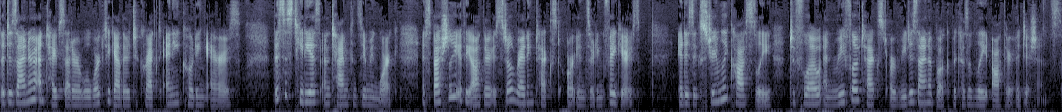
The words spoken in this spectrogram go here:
The designer and typesetter will work together to correct any coding errors. This is tedious and time-consuming work, especially if the author is still writing text or inserting figures. It is extremely costly to flow and reflow text or redesign a book because of late author additions.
